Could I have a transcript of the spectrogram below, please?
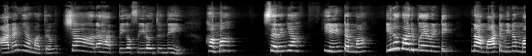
అనన్య మాత్రం చాలా హ్యాపీగా ఫీల్ అవుతుంది. అమ్మా శరణ్య ఏంటమ్మా? ఇలా మారిపోయావేంటి? నా మాట వినమ్మా?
